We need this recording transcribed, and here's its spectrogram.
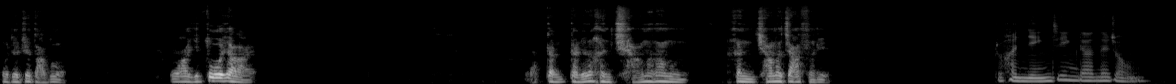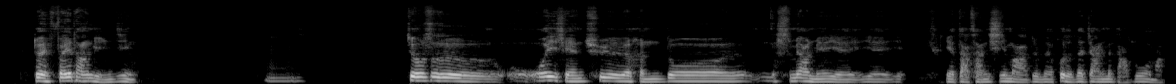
我就去打坐，哇，一坐下来。感感觉到很强的那种，很强的加持力，就很宁静的那种，对，非常宁静。嗯，就是我以前去很多寺庙里面也也也也打禅七嘛，对不对？或者在家里面打坐嘛，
